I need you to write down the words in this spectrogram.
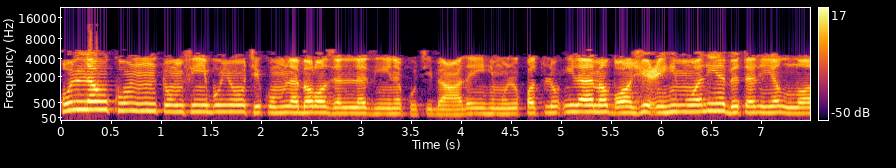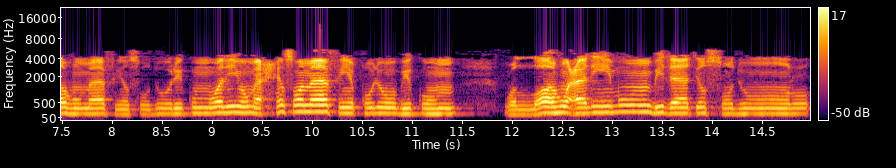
قل لو كنتم في بيوتكم لبرز الذين كتب عليهم القتل إلى مضاجعهم وليبتلي الله ما في صدوركم وليمحص ما في قلوبكم والله عليم بذات الصدور.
